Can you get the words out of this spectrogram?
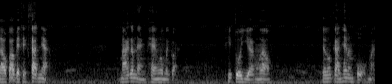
เราก็เบ็ดเท็กซัสเนี่ย มาร์กตำแหน่งแทงลงไปก่อน ที่ตัวเหยื่อของเราเราต้องการให้มันโผล่ออกมา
